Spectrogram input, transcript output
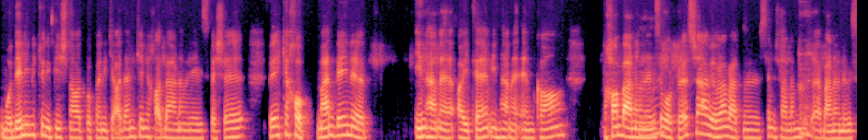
مدلی می‌تونی پیشنهاد بکنی که آدمی که می‌خواد برنامه نویس بشه به که خب من بین این همه آیتم این همه امکان می‌خوام برنامه نویس وردپرس شم یا برم برنامه نویس برنامه نویس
